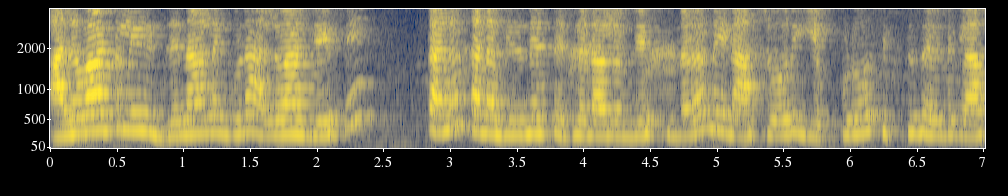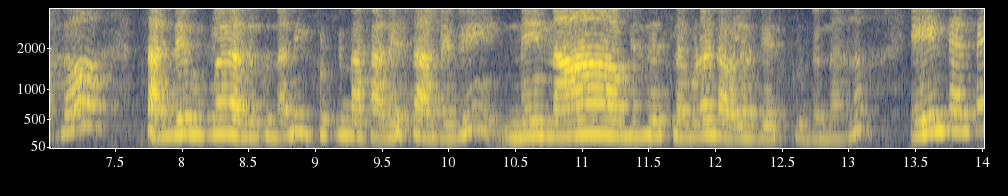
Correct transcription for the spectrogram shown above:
అలవాటు లేని జనాలకు కూడా అలవాటు చేసి తను తన బిజినెస్ ఎట్లా డెవలప్ చేసుకున్నాడో నేను ఆ స్టోరీ ఎప్పుడో సిక్స్త్ సెవెంత్ క్లాస్లో సండే బుక్లో చదువుకున్నాను. ఇప్పుడు నాకు అదే స్ట్రాటజీ నేను నా బిజినెస్లో కూడా డెవలప్ చేసుకుంటున్నాను. ఏంటంటే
